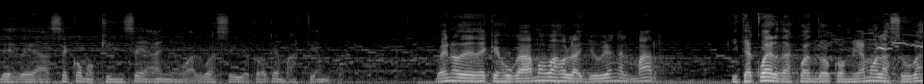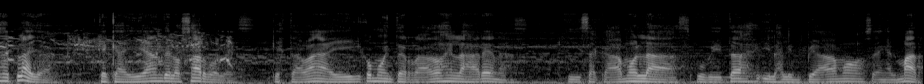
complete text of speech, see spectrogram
desde hace como 15 años o algo así, yo creo que más tiempo. Bueno, desde que jugábamos bajo la lluvia en el mar. ¿Y te acuerdas cuando comíamos las uvas de playa? que caían de los árboles, que estaban ahí como enterrados en las arenas, y sacábamos las uvitas y las limpiábamos en el mar.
